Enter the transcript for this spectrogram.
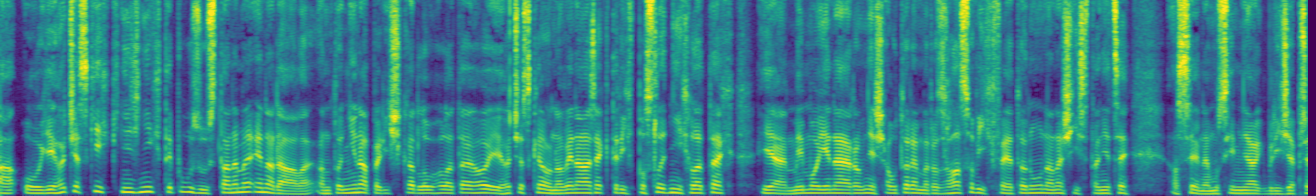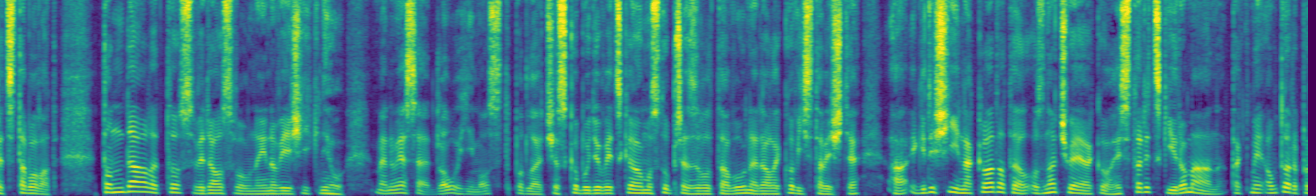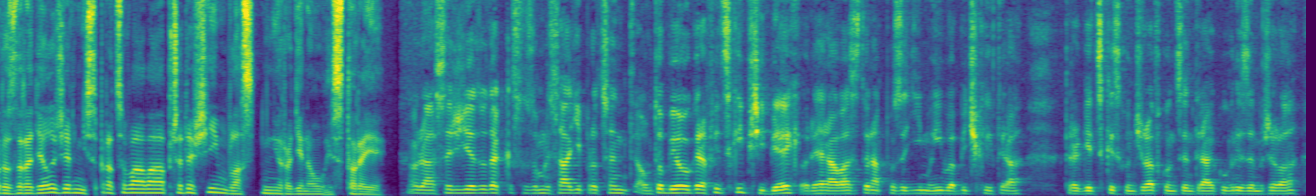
A u jeho českých knižních typů zůstaneme i nadále. Antonína Pelíška, dlouholetého jeho českého novináře, který v posledních letech je mimo jiné rovněž autorem rozhlasových fejetonů na naší stanici, asi nemusím nějak blíže představovat. Tonda letos vydal svou nejnovější knihu. Jmenuje se Dlouhý most podle Českobudějovického mostu přes Vltavu nedaleko výstaviště a i když ji nakladatel označuje jako historický román, tak mi autor prozradil, že v ní zpracovává především vlastní rodinnou historii. Koreji. No, dá se říct, že je to tak 80% autobiografický příběh. Odehrává se to na pozadí mojí babičky, která tragicky skončila v koncentráku, kdy zemřela.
